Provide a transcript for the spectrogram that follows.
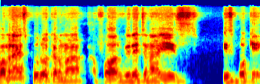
vamana as purva karma for virechana is is okay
